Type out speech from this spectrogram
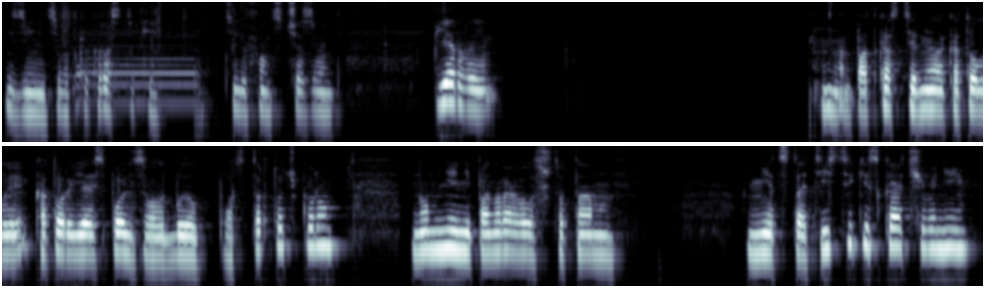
Извините, вот как раз таки телефон сейчас звонит. Первый подкаст-терминал, который, который я использовал, был podstar.ru, но мне не понравилось, что там нет статистики скачиваний –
